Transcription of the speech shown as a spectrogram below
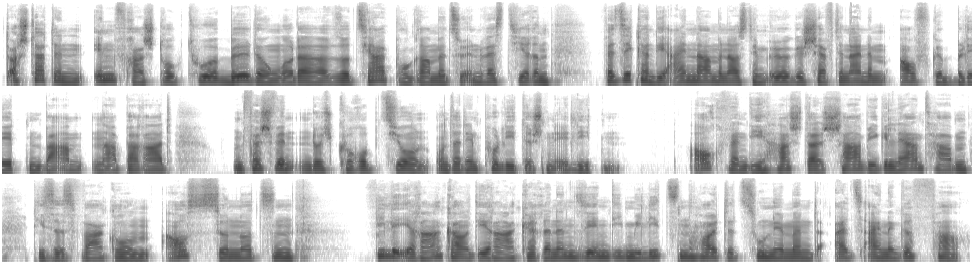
Doch statt in Infrastruktur, Bildung oder Sozialprogramme zu investieren, versickern die Einnahmen aus dem Ölgeschäft in einem aufgeblähten Beamtenapparat und verschwinden durch Korruption unter den politischen Eliten. Auch wenn die Hashd al-Shabi gelernt haben, dieses Vakuum auszunutzen, viele Iraker und Irakerinnen sehen die Milizen heute zunehmend als eine Gefahr.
